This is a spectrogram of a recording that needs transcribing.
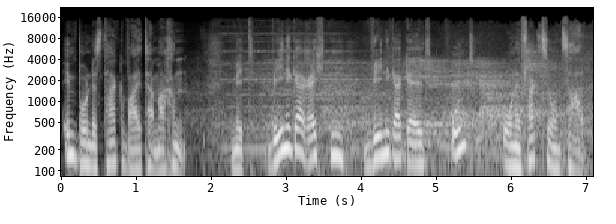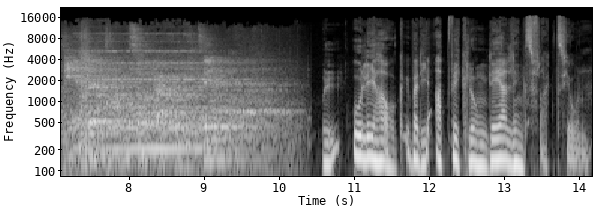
im Bundestag weitermachen. Mit weniger Rechten, weniger Geld und ohne Fraktionszahl. Uli Haug über die Abwicklung der Linksfraktion.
